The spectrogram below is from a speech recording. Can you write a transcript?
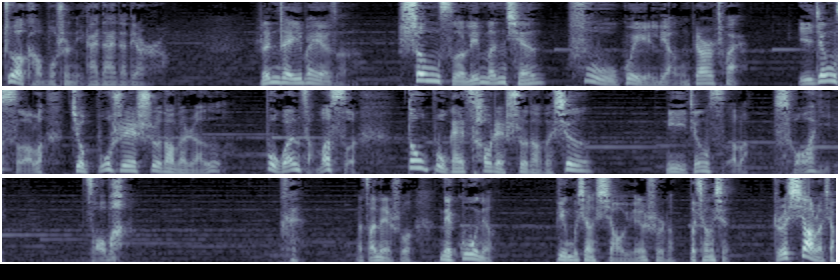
这可不是你该待的地儿啊。人这一辈子，生死临门前，富贵两边踹。”已经死了，就不是这世道的人了。不管怎么死，都不该操这世道的心。你已经死了，所以走吧。嘿，那咱得说，那姑娘并不像小云似的不相信，只是笑了笑，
